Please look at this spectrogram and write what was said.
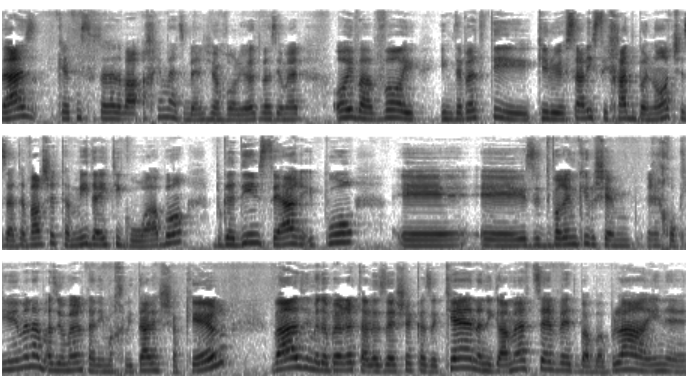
ואז קטניס עושה את הדבר הכי מעצבן שיכול להיות, ואז היא אומרת, אוי ואבוי, היא מדברת איתי, כאילו היא עושה לי שיחת בנות, שזה הדבר שתמיד הייתי גרועה בו, בגדים, שיער, איפור, אה, אה, זה דברים כאילו שהם רחוקים ממנה, ואז היא אומרת, אני מחליטה לשקר, ואז היא מדברת על זה שכזה, כן, אני גם מעצבת, בלה בלה בלה, הנה,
